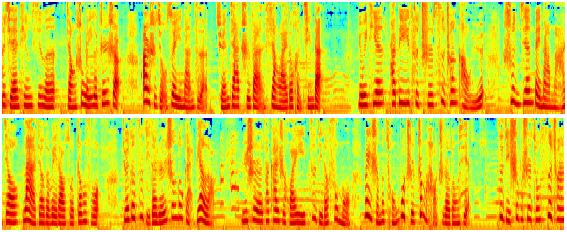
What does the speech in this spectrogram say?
之前听新闻讲述了一个真事儿：二十九岁一男子，全家吃饭向来都很清淡。有一天，他第一次吃四川烤鱼，瞬间被那麻椒、辣椒的味道所征服，觉得自己的人生都改变了。于是他开始怀疑自己的父母为什么从不吃这么好吃的东西，自己是不是从四川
